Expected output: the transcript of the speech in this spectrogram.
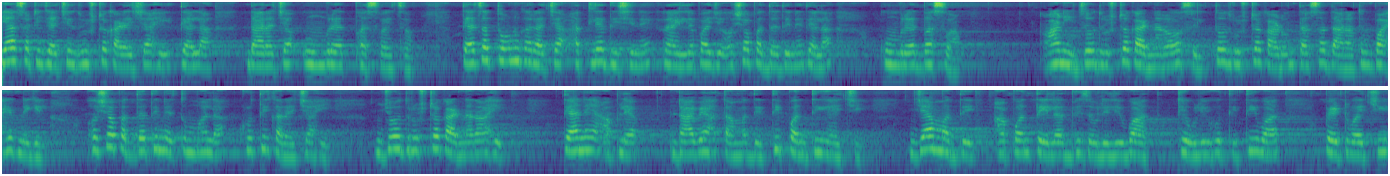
यासाठी ज्याची दृष्ट काढायची आहे त्याला दाराच्या उंबऱ्यात बसवायचं. त्याचं तोंड घराच्या आतल्या दिशेने राहिलं पाहिजे अशा पद्धतीने त्याला उंबऱ्यात बसवा. आणि जो दृष्ट काढणारा असेल तो दृष्ट काढून तसा दारातून बाहेर निघेल. अशा पद्धतीने तुम्हाला कृती करायची आहे. जो दृष्ट काढणारा आहे त्याने आपल्या डाव्या हातामध्ये ती पंथी घ्यायची ज्यामध्ये आपण तेलात भिजवलेली वात ठेवली होती. ती वात पेटवायची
